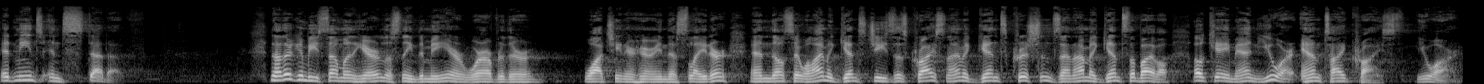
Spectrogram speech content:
it means instead of. Now, there can be someone here listening to me or wherever they're watching or hearing this later, and they'll say, Well, I'm against Jesus Christ and I'm against Christians and I'm against the Bible. Okay, man, you are anti Christ. You are.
